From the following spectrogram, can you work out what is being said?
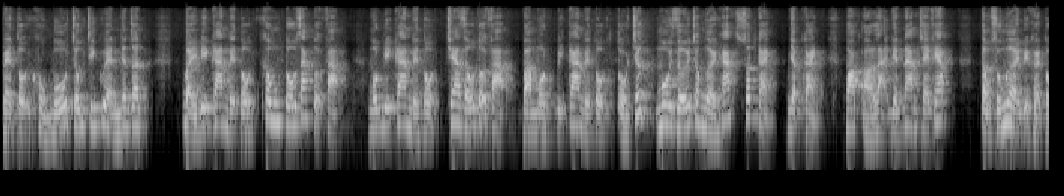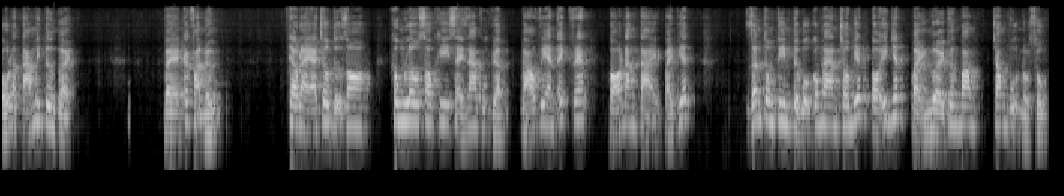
về tội khủng bố chống chính quyền nhân dân, 7 bị can về tội không tố giác tội phạm, một bị can về tội che giấu tội phạm và một bị can về tội tổ chức môi giới cho người khác xuất cảnh, nhập cảnh hoặc ở lại Việt Nam trái phép. Tổng số người bị khởi tố là 84 người. Về các phản ứng, theo Đài Á Châu Tự Do, không lâu sau khi xảy ra vụ việc, báo VN Express có đăng tải bài viết Dẫn thông tin từ Bộ Công an cho biết có ít nhất 7 người thương vong trong vụ nổ súng.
